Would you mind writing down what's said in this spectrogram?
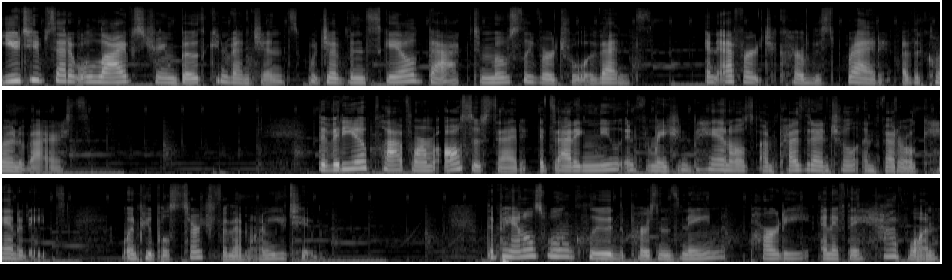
YouTube said it will live stream both conventions, which have been scaled back to mostly virtual events, an effort to curb the spread of the coronavirus. The video platform also said it's adding new information panels on presidential and federal candidates when people search for them on YouTube. The panels will include the person's name, party, and if they have one,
